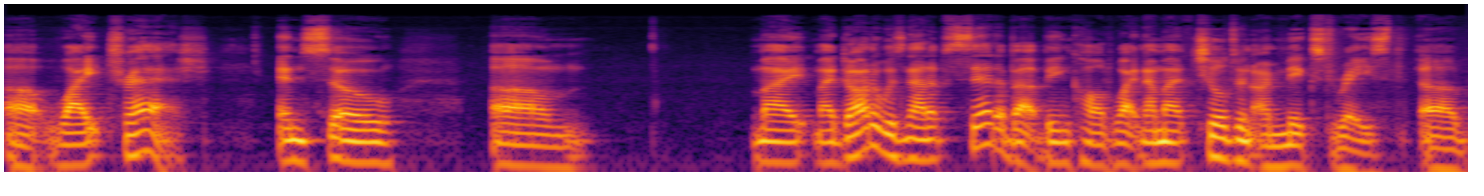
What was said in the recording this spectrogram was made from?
uh, white trash," and so. Um, my my daughter was not upset about being called white. Now my children are mixed race. Uh,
